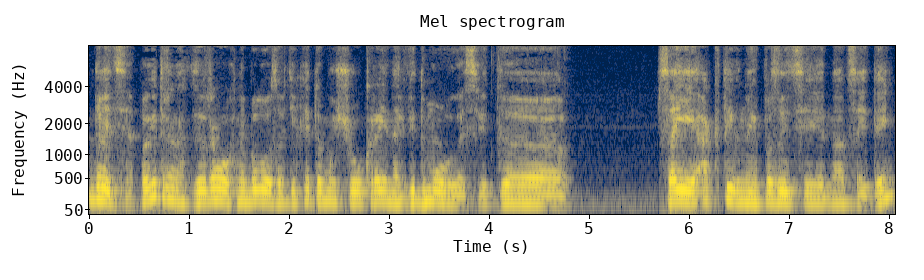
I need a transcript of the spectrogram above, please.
Дивіться, повітряних тривог не було завдяки тому, що Україна відмовилась від е, своєї активної позиції на цей день.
